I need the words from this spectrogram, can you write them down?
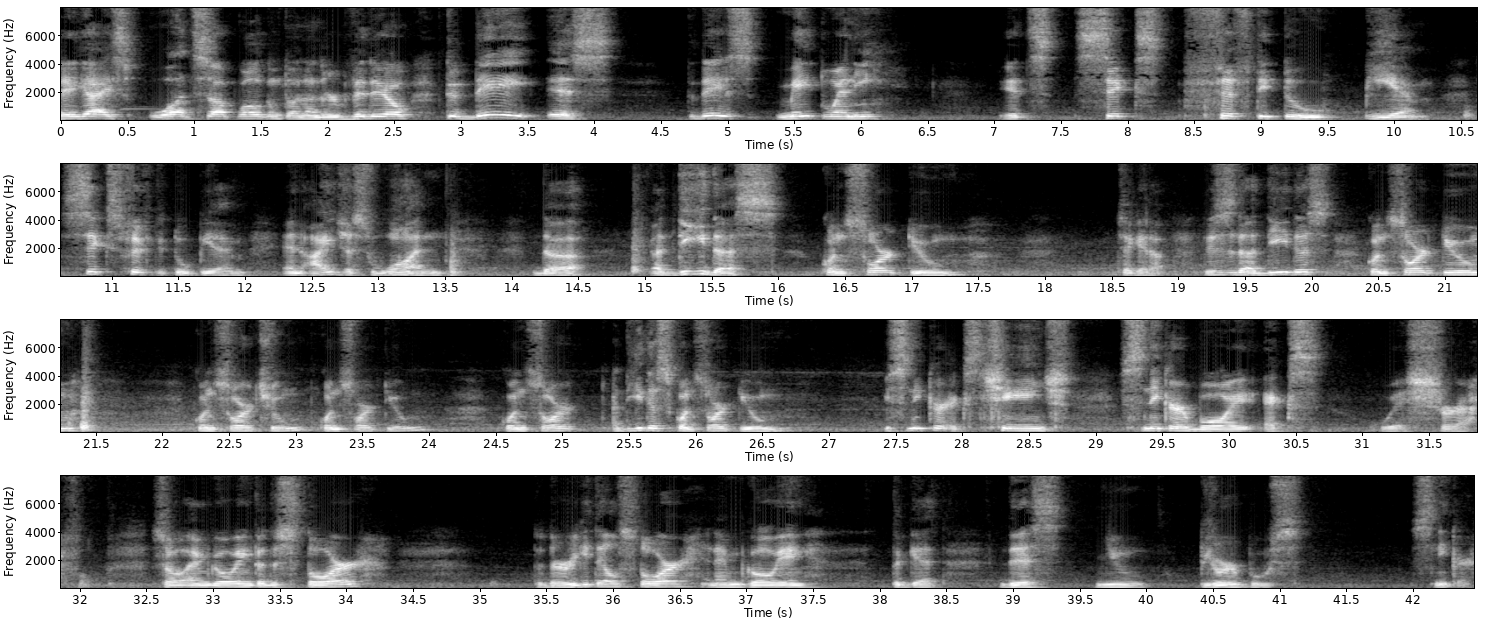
Hey guys, what's up? Welcome to another video. Today is today is May 20. It's 6:52 p.m. 6:52 p.m. and I just won the Adidas Consortium. Check it out. This is the Adidas Consortium Consortium Consortium Consort Adidas Consortium Sneaker Exchange Sneaker Boy X Wish raffle. So I'm going to the store, to the retail store, and I'm going to get this new Pure Boost sneaker.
